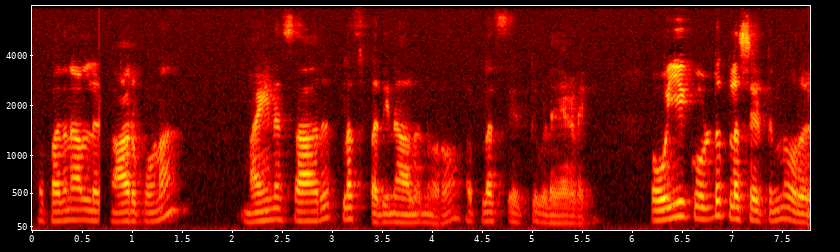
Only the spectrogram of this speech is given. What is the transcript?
இப்போ பதினாலில் ஆறு போனால் மைனஸ் ஆறு ப்ளஸ் பதினாலுன்னு வரும். இப்போ ப்ளஸ் எட்டு விடையாக கிடைக்கும். இப்போ ஒய் ஈக்குவல் டு ப்ளஸ் எட்டுன்னு ஒரு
